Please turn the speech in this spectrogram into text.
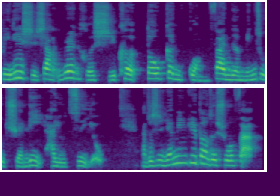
比历史上任何时刻都更广泛的民主权利还有自由。那这是人民日报的说法，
